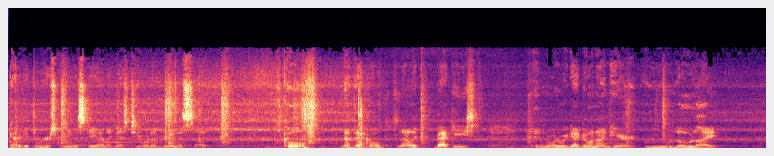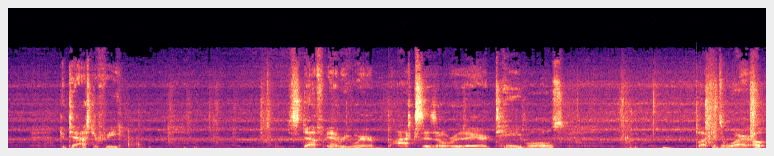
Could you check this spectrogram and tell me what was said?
Got to get the rear screen to stay on, I guess, too, when I'm doing this side. It's cold. Not that cold. It's not like back east. And what do we got going on here? Ooh, low light. Catastrophe. Stuff everywhere. Boxes over there. Tables. Buckets of wire. Oh,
